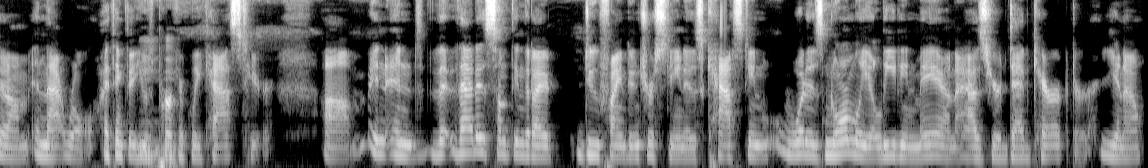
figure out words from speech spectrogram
um, in that role. I think that he was Mhm. perfectly cast here. Um, and and th- that is something that I do find interesting is casting what is normally a leading man as your dead character. You know,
